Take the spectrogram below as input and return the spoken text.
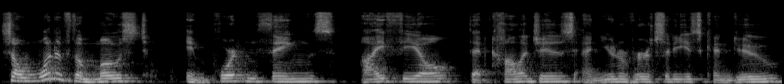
So, one of the most important things I feel that colleges and universities can do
